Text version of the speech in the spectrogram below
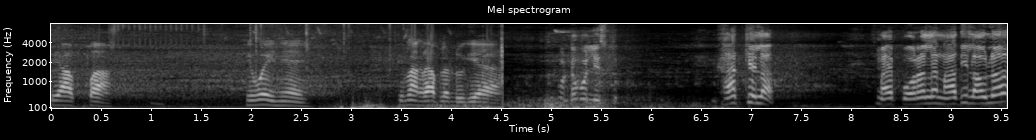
ते आप्पा. ही वहिनी आहे. ती मागला आपला डुग्या कुठं बोललीस तू. घात केला माझ्या पोराला नादी लावलं.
